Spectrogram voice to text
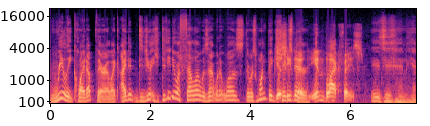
really quite up there. Like I did. Did you? Did he do Othello? Was that what it was? There was one big Yes, he Shakespeare. did in blackface. Yeah.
